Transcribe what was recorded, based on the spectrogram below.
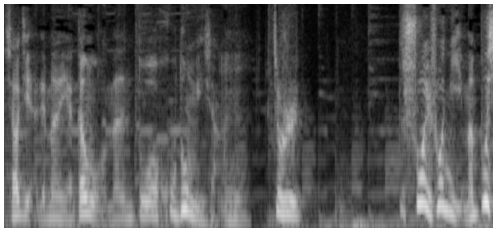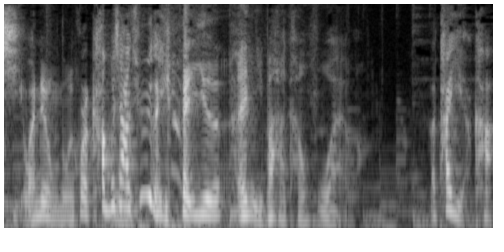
小姐姐们也跟我们多互动一下，嗯，就是说一说你们不喜欢这种东西或者看不下去的原因。哎，你爸看户外吗？啊，他也看。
